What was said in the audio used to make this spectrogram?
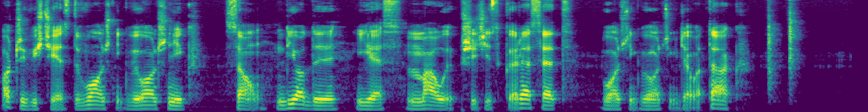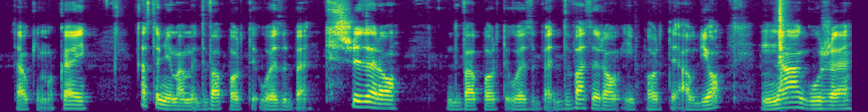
Oczywiście jest włącznik, wyłącznik, są diody, jest mały przycisk reset, włącznik, wyłącznik działa tak, całkiem ok. Następnie mamy dwa porty USB 3.0, dwa porty USB 2.0 i porty audio. Na górze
